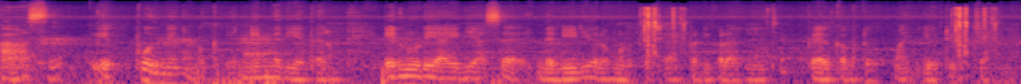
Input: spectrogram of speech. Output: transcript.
காசு எப்போதுமே நமக்கு நிம்மதியை தரும். என்னுடைய ஐடியாஸை இந்த வீடியோவில் உங்களுக்கு ஷேர் பண்ணிக்கொள்ள நினச்சேன் welcome to my YouTube channel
